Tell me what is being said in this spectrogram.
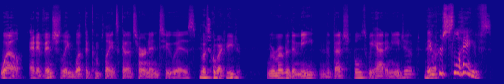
Well, and eventually, what the complaint's going to turn into is Let's go back to Egypt. Remember the meat and the vegetables we had in Egypt? They were slaves.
